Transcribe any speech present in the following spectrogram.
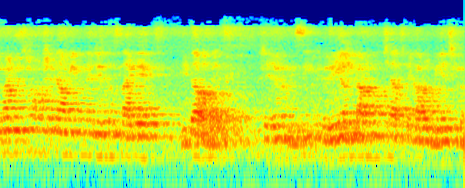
ইমার্জেন্সি সমস্যাটা আমি এখানে যেহেতু স্লাইডে দিতে হবে, সেই জন্য রিয়েল কারণ হচ্ছে আজকে কারও বিয়ে ছিল।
